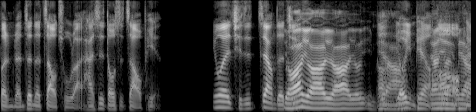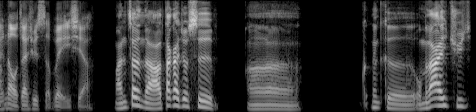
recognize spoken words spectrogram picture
本人真的照出来，还是都是照片。因为其实这样的有啊有啊有啊有影片啊、哦、有影片啊、哦、，OK，那我再去设备一下，蛮正的啊，大概就是呃那个我们的 IG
